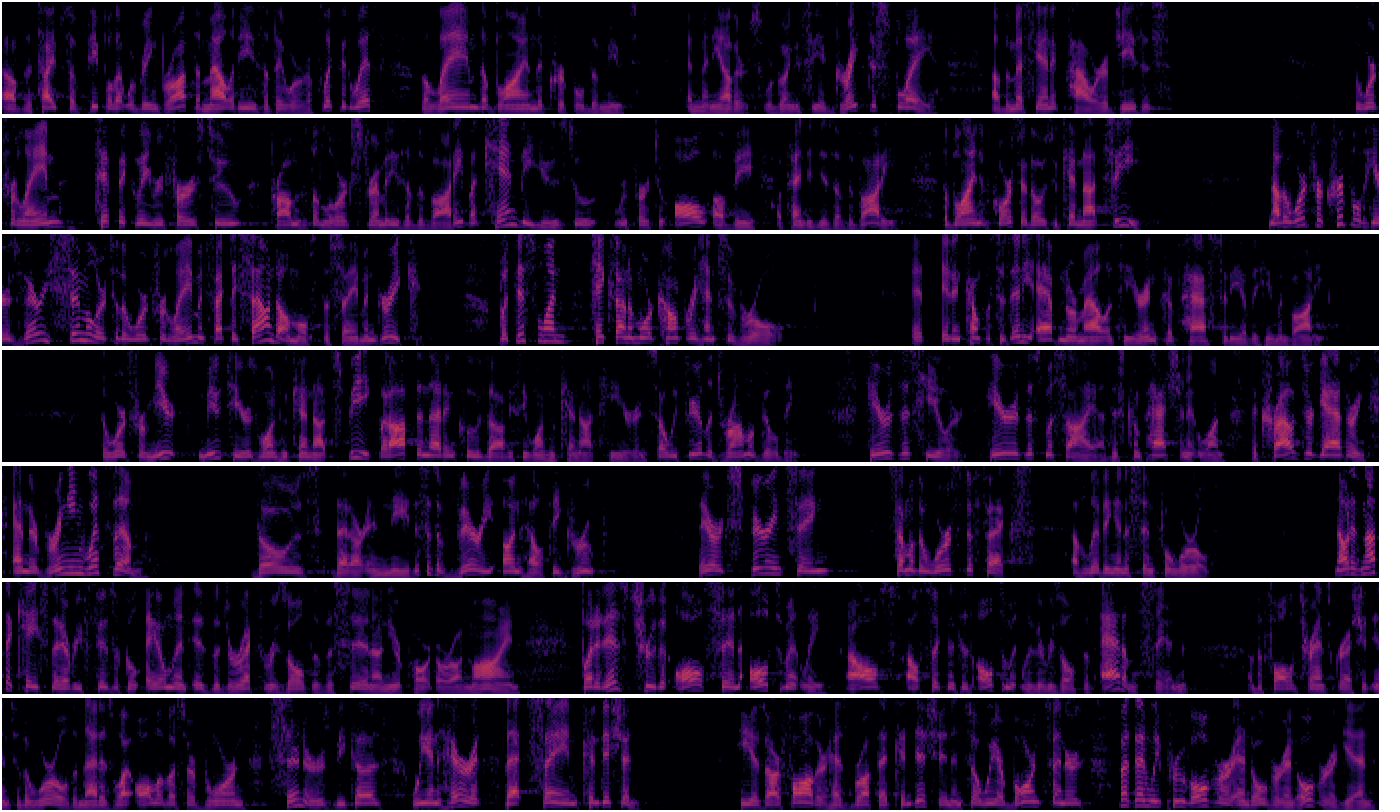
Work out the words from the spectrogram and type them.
of the types of people that were being brought, the maladies that they were afflicted with the lame, the blind, the crippled, the mute and many others. We're going to see a great display of the messianic power of Jesus. The word for lame typically refers to problems with the lower extremities of the body, but can be used to refer to all of the appendages of the body. The blind, of course, are those who cannot see. Now, the word for crippled here is very similar to the word for lame. In fact, they sound almost the same in Greek. But this one takes on a more comprehensive role. It, it encompasses any abnormality or incapacity of the human body. The word for mute, mute here is one who cannot speak, but often that includes obviously one who cannot hear. And so we fear the drama building. Here's this healer. Here is this Messiah, this compassionate one. The crowds are gathering, and they're bringing with them those that are in need. This is a very unhealthy group. They are experiencing some of the worst effects of living in a sinful world. Now, it is not the case that every physical ailment is the direct result of a sin on your part or on mine, but it is true that all sin ultimately, all, all sickness is ultimately the result of Adam's sin, of the fall of transgression into the world. And that is why all of us are born sinners, because we inherit that same condition. He, as our Father, has brought that condition. And so we are born sinners, but then we prove over and over and over again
